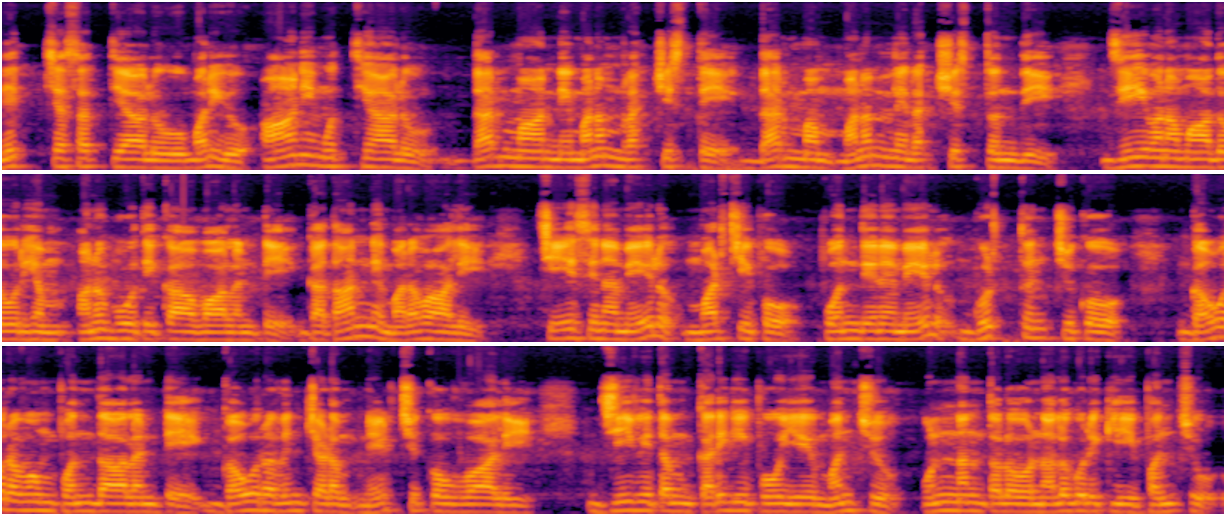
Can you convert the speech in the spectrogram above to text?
నిత్య సత్యాలు మరియు ఆనిముత్యాలు ధర్మాన్ని మనం రక్షిస్తే ధర్మం మనల్ని రక్షిస్తుంది. జీవన మాధుర్యం అనుభూతి కావాలంటే గతాన్ని మరవాలి. చేసిన మేలు మర్చిపో పొందిన మేలు గుర్తుంచుకో. గౌరవం పొందాలంటే గౌరవించడం నేర్చుకోవాలి. జీవితం కరిగిపోయే మంచు ఉన్నంతలో నలుగురికి పంచు.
